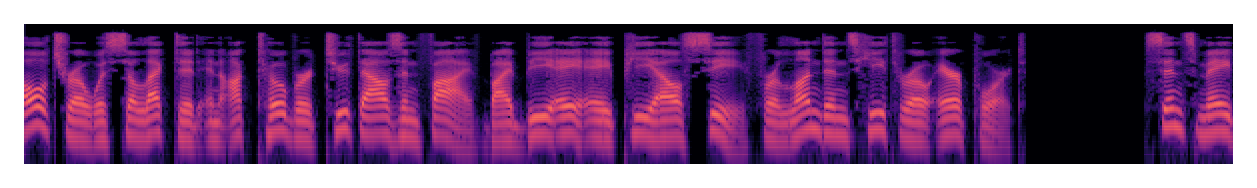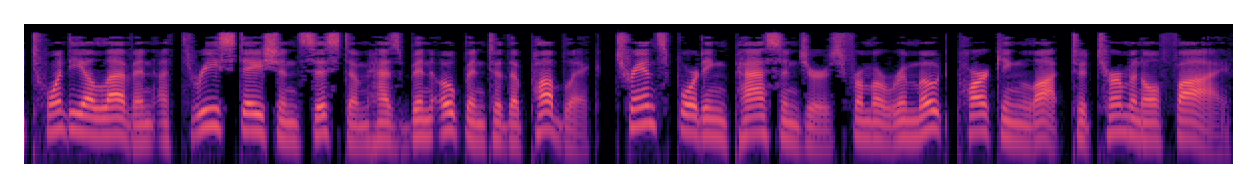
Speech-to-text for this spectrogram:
Ultra was selected in October 2005 by BAA plc for London's Heathrow Airport. Since May 2011 a three-station system has been open to the public, transporting passengers from a remote parking lot to Terminal 5.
